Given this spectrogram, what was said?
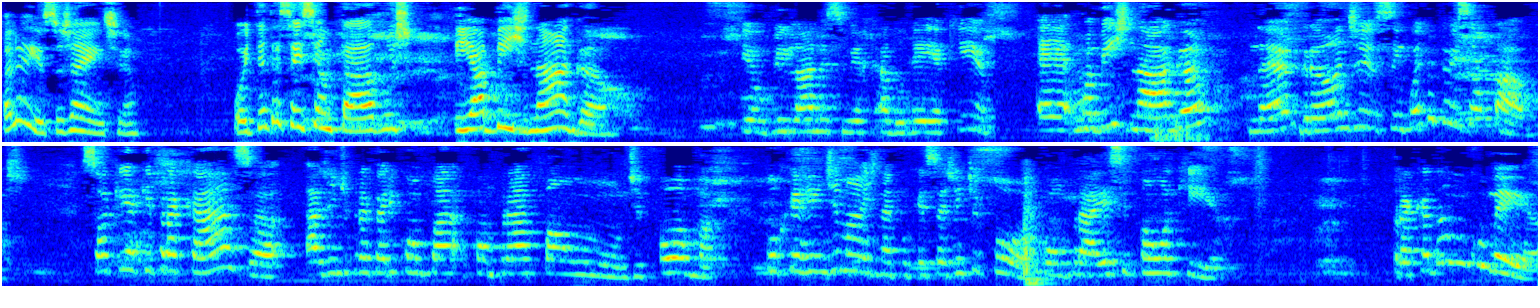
Olha isso, gente. 86 centavos. E a bisnaga, que eu vi lá nesse Mercado Rei aqui, é uma bisnaga, né, grande, 53 centavos. Só que aqui para casa, a gente prefere comprar, comprar pão de forma porque rende mais, né? Porque se a gente for comprar esse pão aqui para cada um comer,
